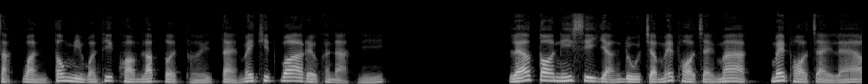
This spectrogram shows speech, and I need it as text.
สักวันต้องมีวันที่ความลับเปิดเผย แต่ไม่คิดว่าเร็วขนาดนี้ แล้วตอนนี้ซีหยางดูจะไม่พอใจมาก ไม่พอใจแล้ว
